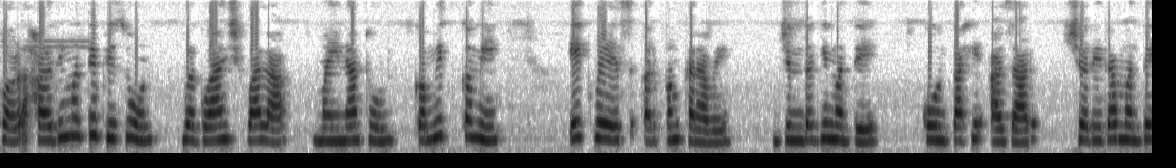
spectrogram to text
फळ हळदीमध्ये भिजवून भगवान शिवाला महिन्यातून कमीत कमी एक वेळेस अर्पण करावे. जिंदगीमध्ये कोणताही आजार शरीरामध्ये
